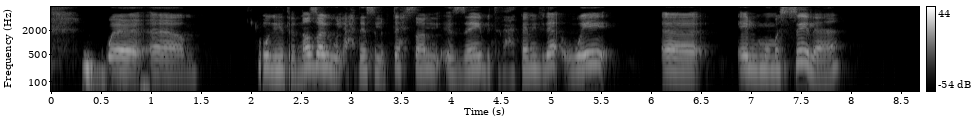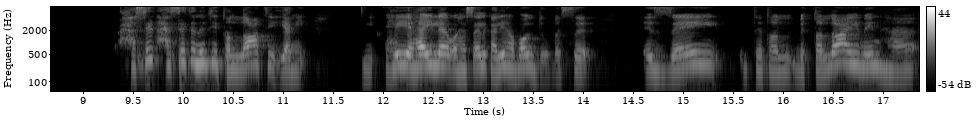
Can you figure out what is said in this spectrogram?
و آم، وجهة النظر والأحداث اللي بتحصل إزاي بتتحكمي في ده. والممثلة حسيت حسيت إن أنتي طلعتي يعني هي هايلة وهسألك عليها برضو بس إزاي. بتطلعي منها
